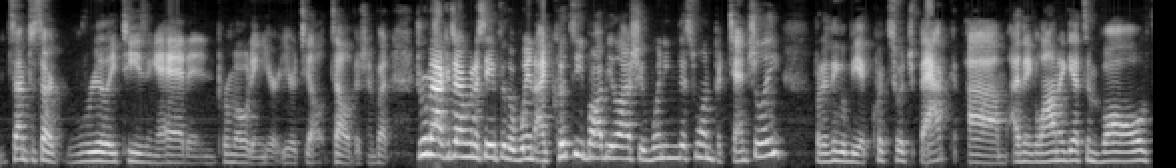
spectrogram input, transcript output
it's time to start really teasing ahead and promoting your your te- television. But Drew McIntyre, I'm going to say for the win. I could see Bobby Lashley winning this one potentially, but I think it would be a quick switch back. Um, I think Lana gets involved.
